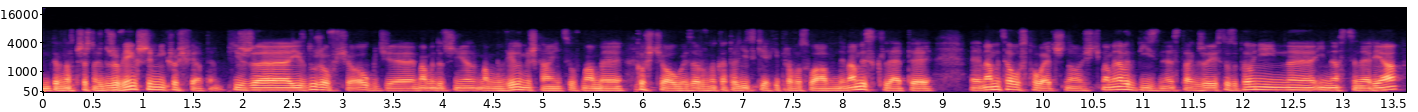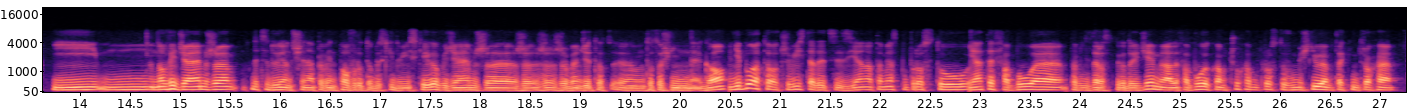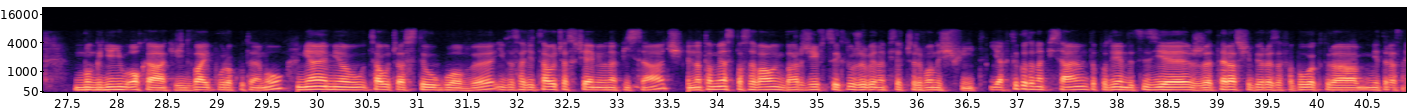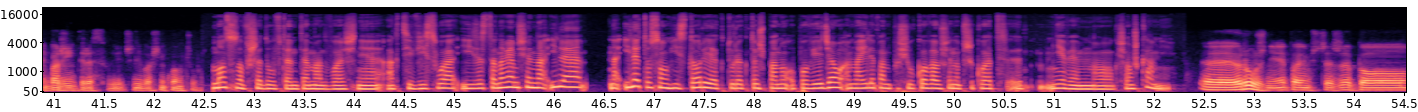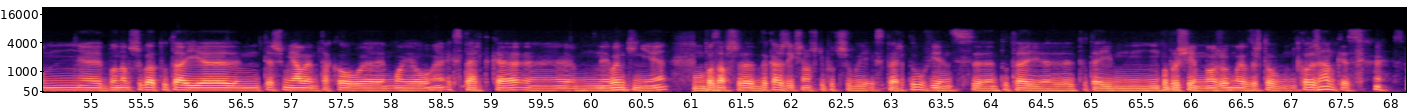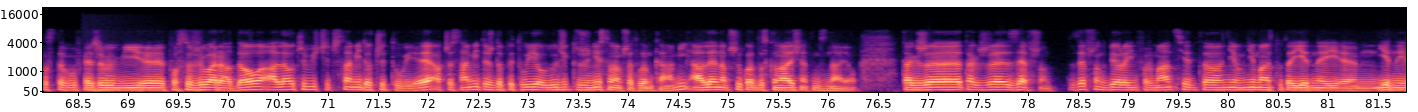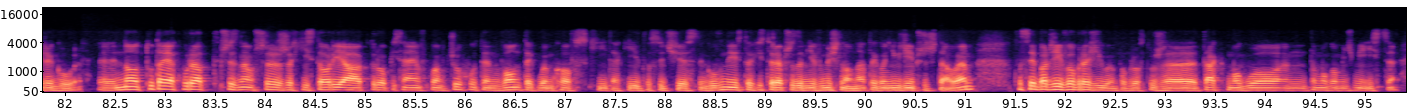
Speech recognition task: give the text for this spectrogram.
pewna sprzeczność, dużo większym mikroświatem. I że jest dużo wsią, gdzie mamy do czynienia, mamy wielu mieszkańców, mamy kościoły, zarówno katolickie, jak i prawosławne, mamy sklepy, mamy całą społeczność, mamy nawet biznes, także jest to zupełnie inne, inna sceneria i mm, no, wiedziałem, że decydując się na pewien powrót do Beskiduńskiego, wiedziałem, że, że, że, że będzie to, to coś innego. Nie była to oczywista decyzja, natomiast po prostu ja tę fabułę, pewnie zaraz do tego dojdziemy, ale fabułę Kłamczucha po prostu wymyśliłem takim trochę mgnieniu oka jakieś 2,5 roku temu. Miałem ją cały czas z tyłu głowy i w zasadzie cały czas chciałem ją napisać, natomiast pasowało mi bardziej w cyklu, żeby napisać Czerwony Świt. Jak tylko to napisałem, to podjąłem decyzję, że teraz się biorę za fabułę, która mnie teraz najbardziej interesuje, czyli właśnie Kłamczuch. Mocno wszedł w ten temat właśnie akcji Wisła i zastanawiam się, na ile na ile to są historie, które ktoś panu opowiedział, a na ile pan posiłkował się na przykład, y, nie wiem, no, książkami? E, różnie, powiem szczerze, bo, mm, bo na przykład tutaj e, też miałem taką e, moją ekspertkę, Łemkinię, bo zawsze do każdej książki potrzebuję ekspertów, więc tutaj, tutaj mm, poprosiłem moją zresztą koleżankę z, z podstawów, żeby mi posłużyła radą, ale oczywiście czasami doczytuję, a czasami też dopytuję o ludzi, którzy nie są na przykład Łemkami, ale na przykład doskonale się na tym znają. Także, także zewsząd. Zewsząd biorę informacje, to nie, nie ma tutaj jednej, jednej reguły. E, no tutaj akurat przyznam szczerze, że historia, którą opisałem w Kłamczuchu, ten wątek łemkowski, taki dosyć jest główny, jest to historia przeze mnie wymyślona, tego nigdzie nie przeczytałem. To sobie bardziej wyobraziłem po prostu, że tak mogło, to mogło mieć miejsce.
